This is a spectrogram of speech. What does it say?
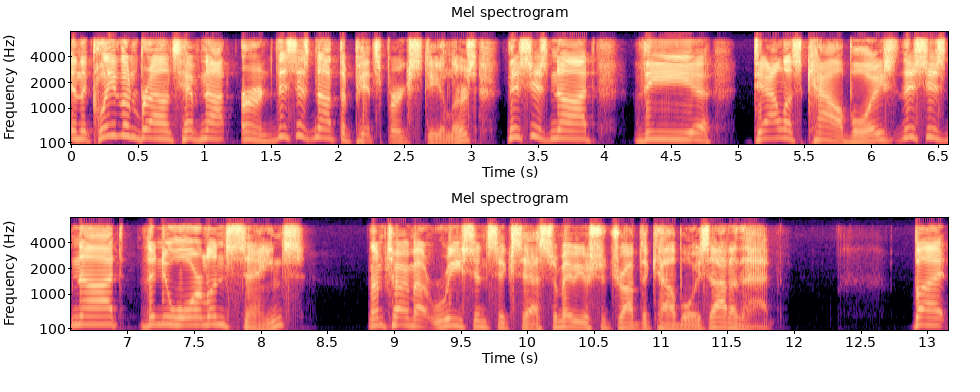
and the Cleveland Browns have not earned. This is not the Pittsburgh Steelers. This is not the uh, Dallas Cowboys. This is not the New Orleans Saints. I'm talking about recent success, so maybe we should drop the Cowboys out of that. But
